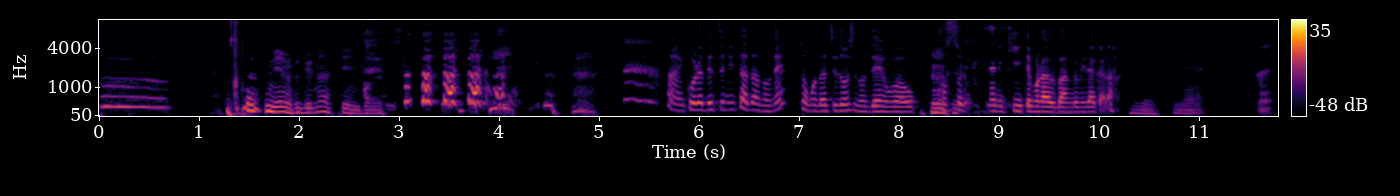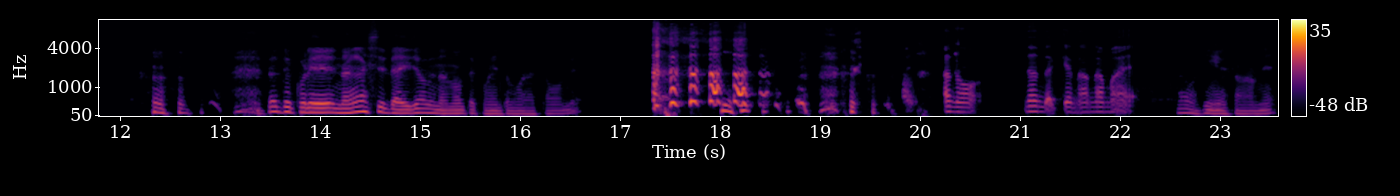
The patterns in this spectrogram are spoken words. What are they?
眠くなってんじゃん。はい、これ別にただのね、友達同士の電話をこっそりみんなに聞いてもらう番組だから。そうですね。はい。だってこれ流して大丈夫なのってコメントもらったもんね。あの、なんだっけな、名前。おひげさんね。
